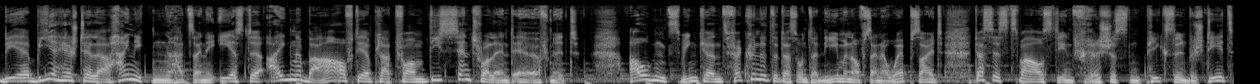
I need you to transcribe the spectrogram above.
Der Bierhersteller Heineken hat seine erste eigene Bar auf der Plattform Decentraland eröffnet. Augenzwinkernd verkündete das Unternehmen auf seiner Website, dass es zwar aus den frischesten Pixeln besteht,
